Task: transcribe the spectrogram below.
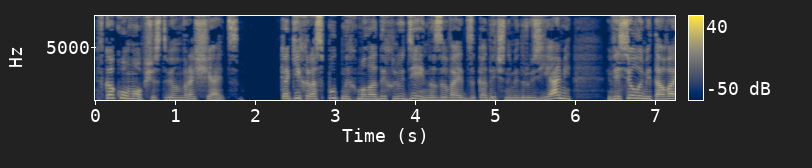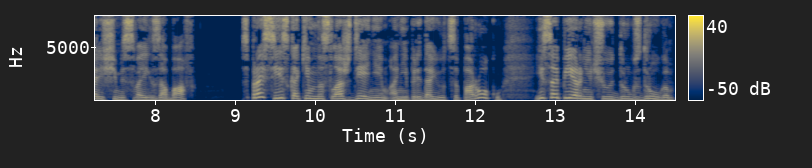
в каком обществе он вращается, каких распутных молодых людей называет закадычными друзьями, веселыми товарищами своих забав. Спроси, с каким наслаждением они предаются пороку и соперничают друг с другом,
